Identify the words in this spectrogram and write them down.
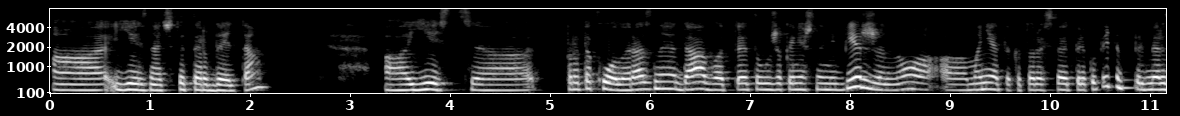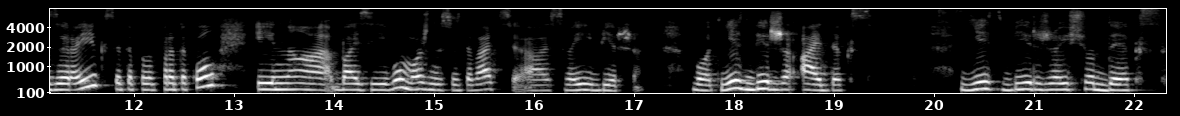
А, есть, значит, Ether Delta. А, есть э, протоколы разные, да, вот это уже, конечно, не биржа, но э, монеты, которые стоит перекупить, например, ZeroX, это протокол, и на базе его можно создавать э, свои биржи. Вот, есть биржа IDEX, есть биржа еще DEX,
